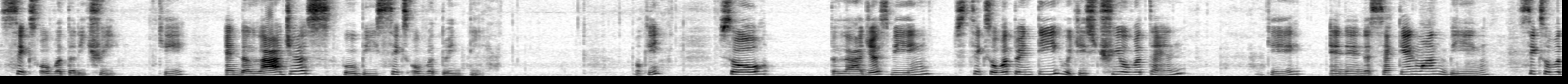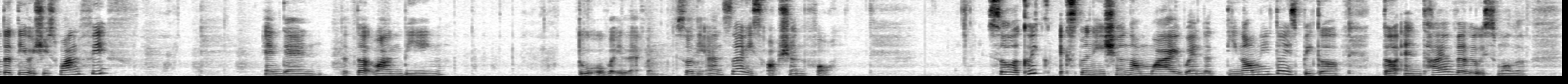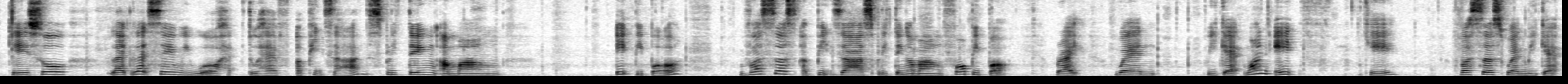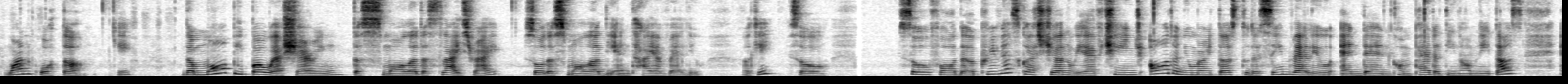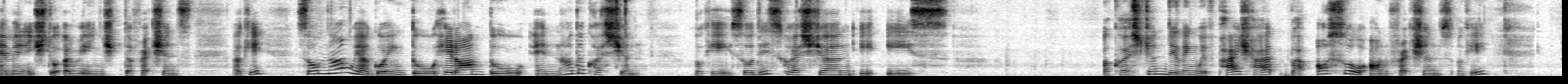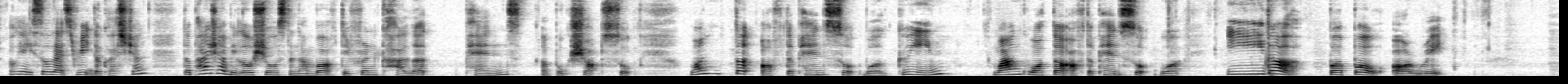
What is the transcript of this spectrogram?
6 over 33. Okay, and the largest will be 6 over 20. Okay, so the largest being 6 over 20, which is 3 over 10. Okay, and then the second one being 6 over 30, which is 1 fifth. And then the third one being 2 over 11. So the answer is option 4. So a quick explanation on why when the denominator is bigger, the entire value is smaller. Okay, so like let's say we were have to have a pizza splitting among 8 people versus a pizza splitting among 4 people, right? When we get 1 eighth, okay, versus when we get 1 quarter, okay? The more people we are sharing, the smaller the slice, right? So the smaller the entire value, okay? So so for the previous question, we have changed all the numerators to the same value and then compare the denominators and manage to arrange the fractions. Okay, so now we are going to head on to another question. Okay, so this question it is a question dealing with pie chart but also on fractions, okay? Okay, so let's read the question. The pie chart below shows the number of different colored pens a bookshop sold. One third of the pens sold were green, one quarter of the pens sold were either purple or red,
